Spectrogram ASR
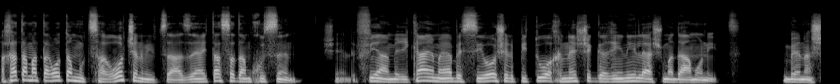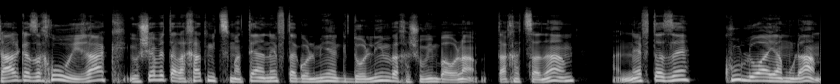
אחת המטרות המוצהרות של המבצע הזה הייתה סדאם חוסיין, שלפי האמריקאים היה בשיאו של פיתוח נשק גרעיני להשמדה המונית. בין השאר, כזכור, עיראק יושבת על אחת מצמתי הנפט הגולמי הגדולים והחשובים בעולם. תחת סדאם, הנפט הזה כולו היה מולאם,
